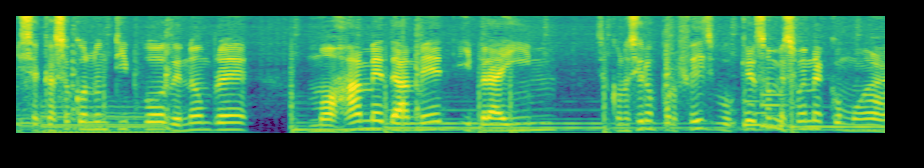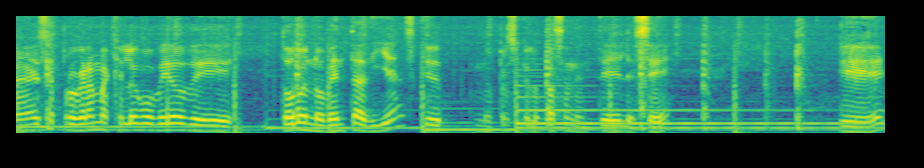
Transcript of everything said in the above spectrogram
y se casó con un tipo de nombre Mohamed Ahmed Ibrahim. Se conocieron por Facebook. Eso me suena como a ese programa que luego veo de todo en 90 días, que me parece que lo pasan en TLC. Eh,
